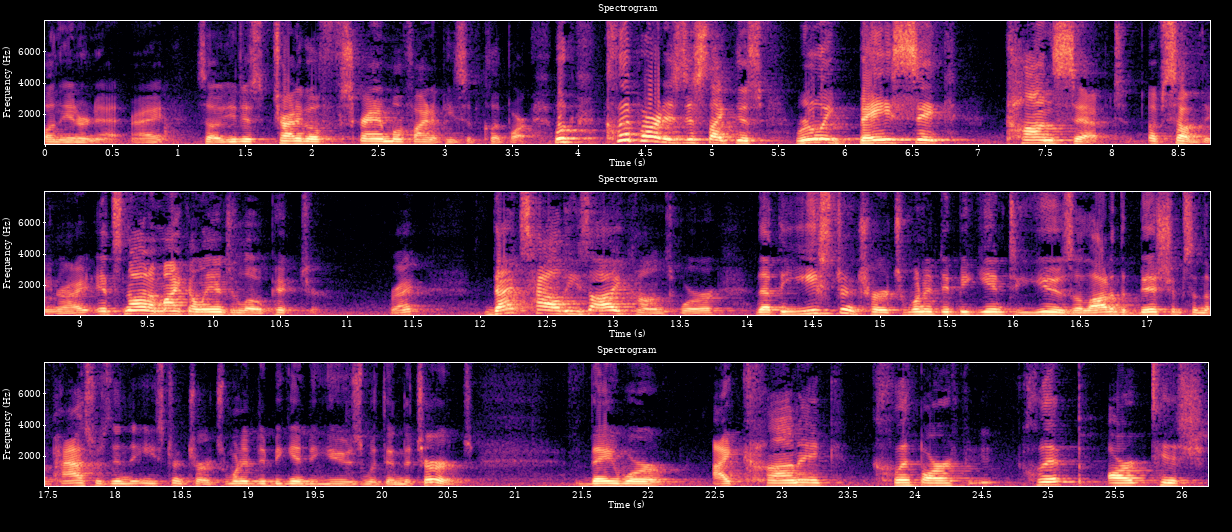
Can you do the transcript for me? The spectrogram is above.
on the internet, right? So you just try to go scramble and find a piece of clip art. Well, clip art is just like this really basic concept of something, right? It's not a Michelangelo picture, right? That's how these icons were that the Eastern Church wanted to begin to use. A lot of the bishops and the pastors in the Eastern Church wanted to begin to use within the church. They were iconic, clip, art, clip artish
